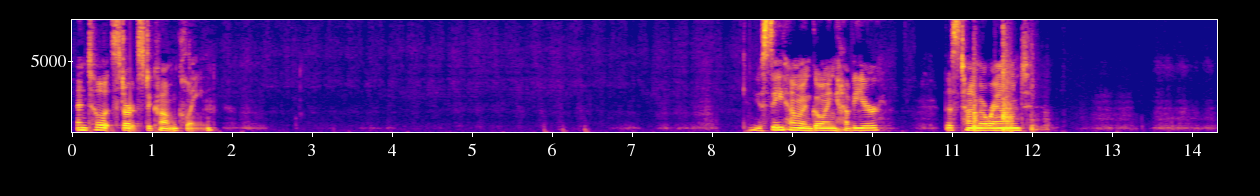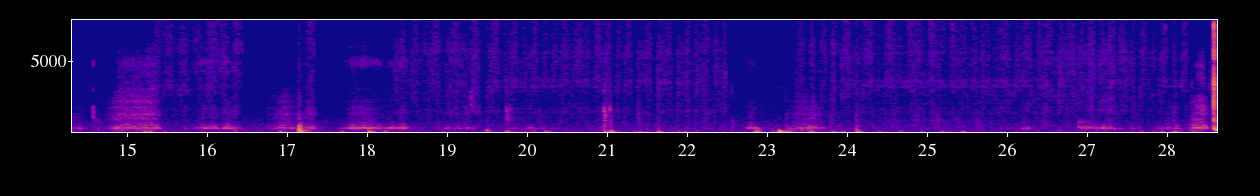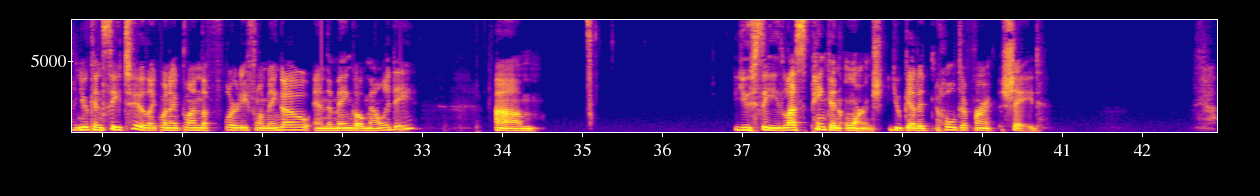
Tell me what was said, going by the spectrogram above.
until it starts to come clean. You see how I'm going heavier this time around? And you can see too, like when I blend the Flirty Flamingo and the Mango Melody, um, you see less pink and orange. You get a whole different shade.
